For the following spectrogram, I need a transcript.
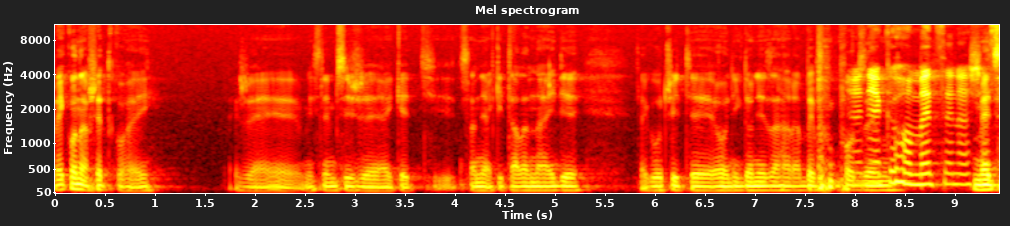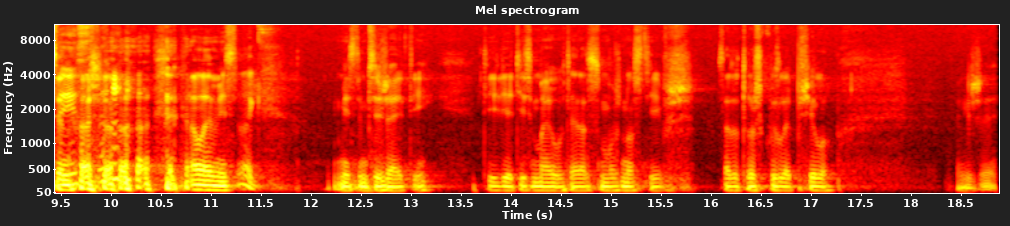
prekoná všetko, hej. Takže myslím si, že aj keď sa nejaký talent nájde, tak určite ho nikto nezahrabe pod zem. Nejakého mecenáša. Mecenáša. Ale myslím, tak, myslím si, že aj tí, tí deti majú teraz možnosti, už sa to trošku zlepšilo. Takže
